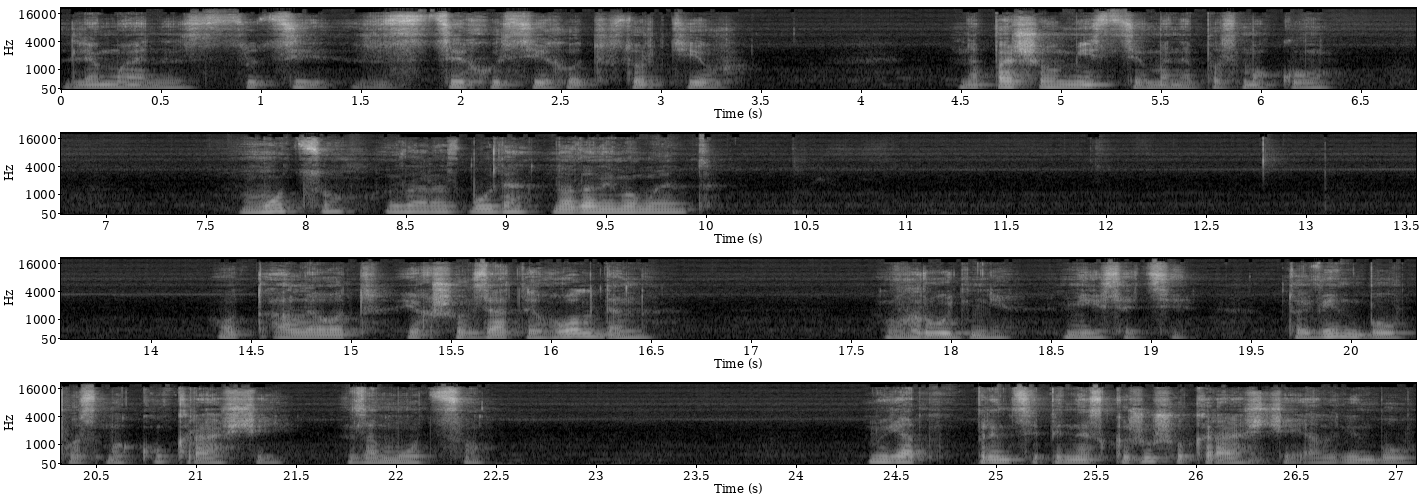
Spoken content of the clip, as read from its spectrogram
для мене з, цих усіх от сортів на першому місці в мене по смаку муцу зараз буде на даний момент. От, Але от якщо взяти Голден в грудні місяці, то він був по смаку кращий за муцу. Ну я, в принципі, не скажу, що кращий, але він був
